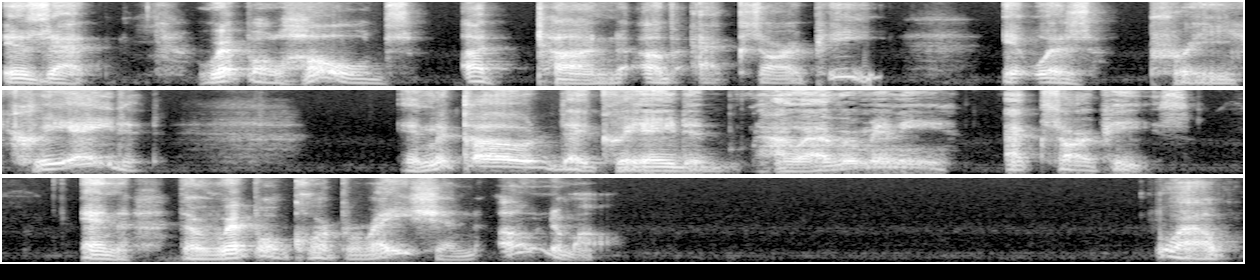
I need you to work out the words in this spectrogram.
is that Ripple holds a ton of XRP. It was pre created. In the code, they created however many XRPs, and the Ripple Corporation owned them all. Well,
